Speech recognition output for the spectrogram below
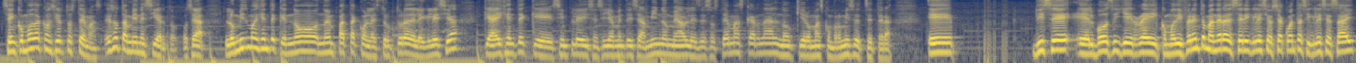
se incomoda con ciertos temas. Eso también es cierto. O sea, lo mismo hay gente que no, no empata con la estructura de la iglesia, que hay gente que simple y sencillamente dice, a mí no me hables de esos temas, carnal, no quiero más compromiso, etcétera. Eh, Dice el boss DJ Rey, como diferente manera de ser iglesia, o sea, ¿cuántas iglesias hay?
